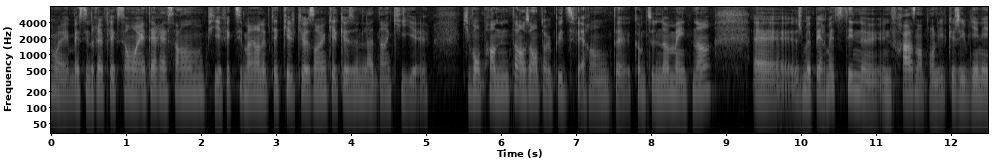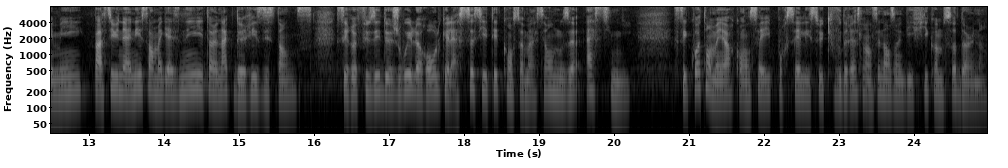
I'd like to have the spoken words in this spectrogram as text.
Oui, mais c'est une réflexion intéressante. Puis effectivement, on a peut-être quelques-uns, quelques-unes là-dedans qui, euh, qui vont prendre une tangente un peu différente, euh, comme tu le nommes maintenant. Euh, je me permets de citer une, phrase dans ton livre que j'ai bien aimée. Passer une année sans magasiner est un acte de résistance. C'est refuser de jouer le rôle que la société de consommation nous a assigné. C'est quoi ton meilleur conseil pour celles et ceux qui voudraient se lancer dans un défi comme ça d'un an?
